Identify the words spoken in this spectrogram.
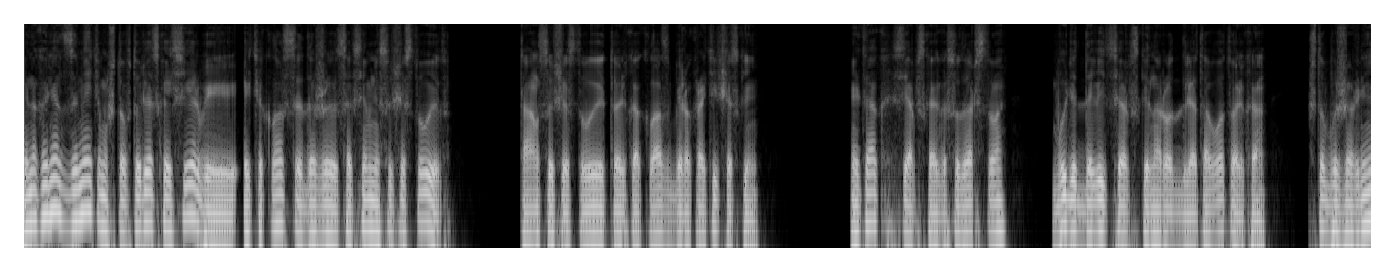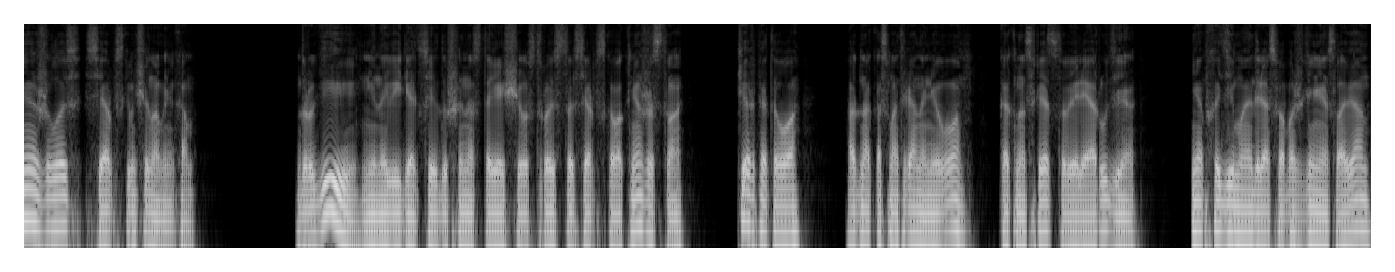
и, наконец, заметим, что в турецкой Сербии эти классы даже совсем не существуют. Там существует только класс бюрократический. Итак, сербское государство будет давить сербский народ для того только, чтобы жирнее жилось сербским чиновникам. Другие, ненавидя от всей души настоящее устройство сербского княжества, терпят его, однако, смотря на него, как на средство или орудие, необходимое для освобождения славян,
